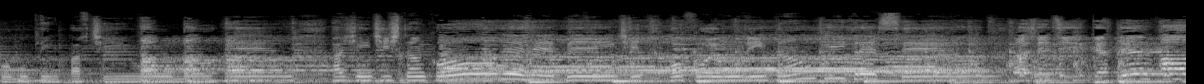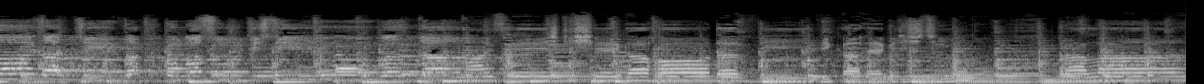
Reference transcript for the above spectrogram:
como quem partiu ou morreu. A gente estancou de repente, ou foi o mundo então que cresceu? A gente quer ter voz ativa, o nosso destino mandar. Mas eis que chega a roda vive e carrega o destino pra lá.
